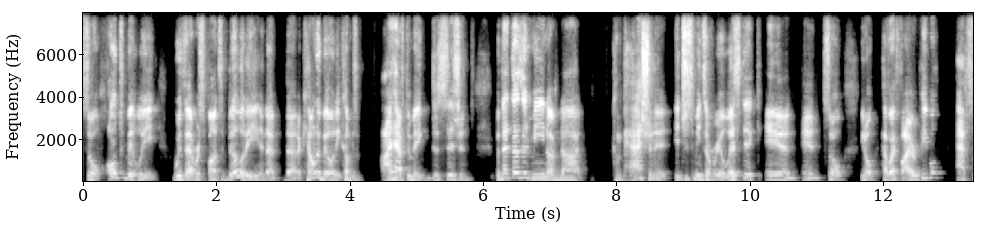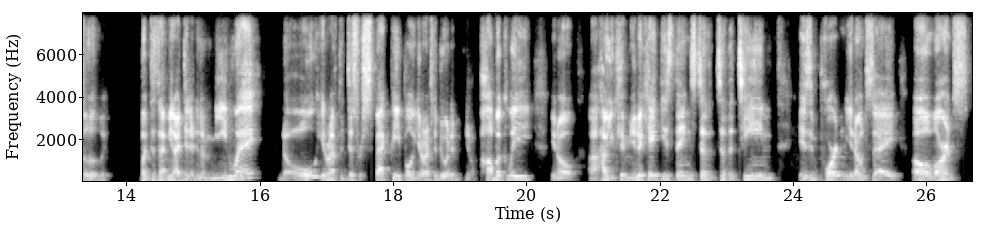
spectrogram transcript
So ultimately, with that responsibility and that that accountability comes, I have to make decisions. But that doesn't mean I'm not compassionate. It just means I'm realistic. And and so, you know, have I fired people? Absolutely. But does that mean I did it in a mean way? No, you don't have to disrespect people. You don't have to do it, in, you know, publicly. You know uh, how you communicate these things to to the team is important. You don't say, "Oh, Lawrence,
